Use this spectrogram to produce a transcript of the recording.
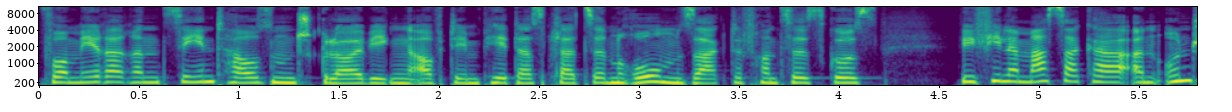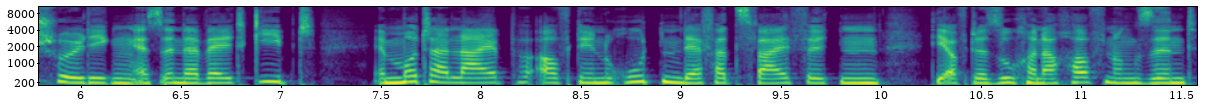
Vor mehreren Zehntausend Gläubigen auf dem Petersplatz in Rom sagte Franziskus, wie viele Massaker an Unschuldigen es in der Welt gibt, im Mutterleib, auf den Routen der Verzweifelten, die auf der Suche nach Hoffnung sind,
